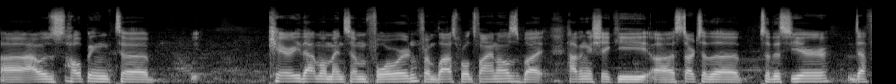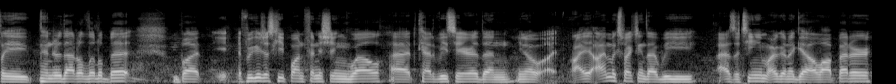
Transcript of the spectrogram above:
uh, I was hoping to carry that momentum forward from Blast World Finals, but having a shaky uh, start to the to this year definitely hindered that a little bit. But if we could just keep on finishing well at Katowice here, then you know I, I'm expecting that we as a team are going to get a lot better,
